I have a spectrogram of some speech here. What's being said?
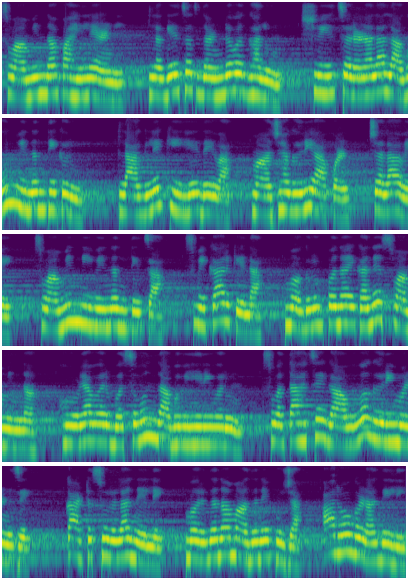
स्वामींना पाहिले आणि लगेचच दंडवत घालून. श्री चरणाला लागून विनंती करू लागले की हे देवा माझ्या घरी आपण चलावे. स्वामींनी विनंतीचा स्वीकार केला. मग रूपनायकाने स्वामींना घोड्यावर बसवून दाभविहिरीवरून स्वतःचे गाव व घरी म्हणजे काटसूरला नेले. मर्दना मादने पूजा आरोगणा दिली.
